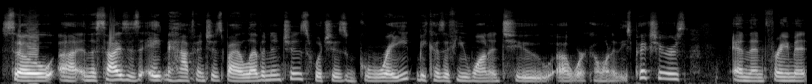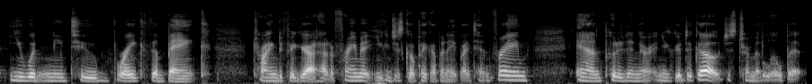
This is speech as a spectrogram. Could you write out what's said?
So, uh, and the size is 8.5 inches by 11 inches, which is great because if you wanted to uh, work on one of these pictures and then frame it, you wouldn't need to break the bank trying to figure out how to frame it, you can just go pick up an 8 by 10 frame and put it in there and you're good to go. Just trim it a little bit.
